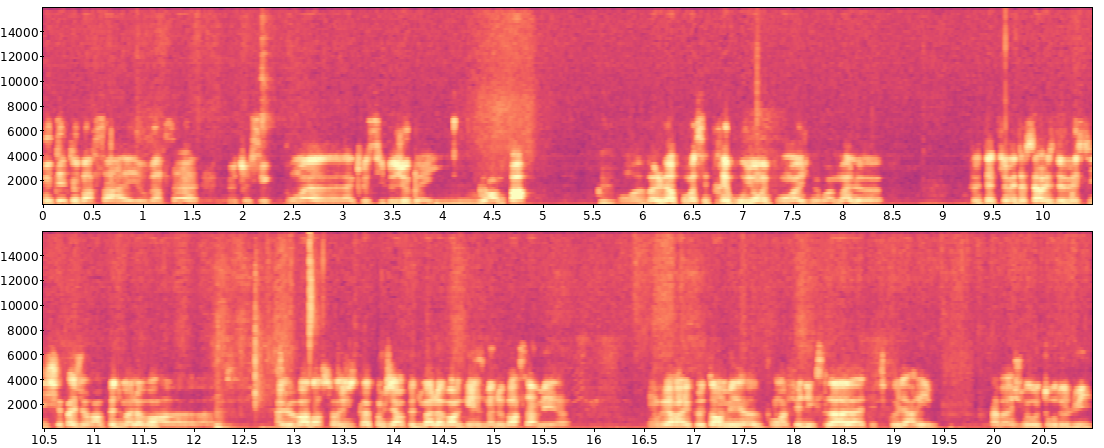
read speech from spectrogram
peut-être au Barça, et au Barça, le truc c'est que pour moi, euh, avec le style de jeu, bah, il rentre pas. Mm. Valverde pour moi c'est très brouillon, et pour moi je le vois mal. Euh, peut-être se mettre au service de Messi, je sais pas, j'aurais un peu de mal à voir. Euh, à le voir dans ce registre-là. Comme j'ai un peu de mal à voir Griezmann au Barça, mais euh, on verra avec le temps. Mais pour moi, Félix, là, Atletico, il arrive, ça va jouer autour de lui.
